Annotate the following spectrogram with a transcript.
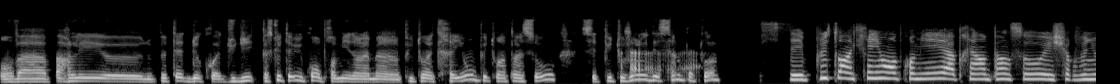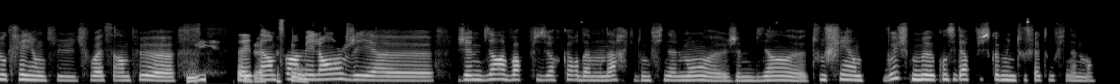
On va parler euh, peut-être de quoi? Du, Parce que tu as eu quoi en premier dans la main? Plutôt un crayon, plutôt un pinceau? C'est depuis toujours le dessin pour toi? C'est plutôt un crayon en premier, après un pinceau, et je suis revenue au crayon. Tu, tu vois, c'est un peu, euh, Oui, ça a j'ai été un peu un mélange, et euh, j'aime bien avoir plusieurs cordes à mon arc, donc finalement, euh, j'aime bien euh, toucher un. Oui, je me considère plus comme une touche à tout finalement.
